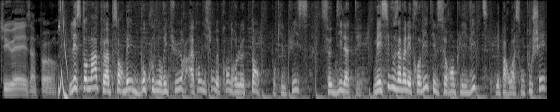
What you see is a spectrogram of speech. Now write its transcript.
Tu es un porc. L'estomac peut absorber beaucoup de nourriture à condition de prendre le temps pour qu'il puisse se dilater. Mais si vous avalez trop vite, il se remplit vite, les parois sont touchées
